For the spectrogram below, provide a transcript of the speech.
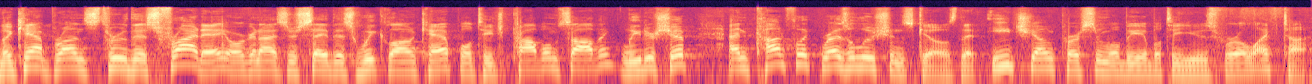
The camp runs through this Friday. Organizers say this week-long camp will teach problem solving, leadership, and conflict resolution skills that each young person will be able to use for a lifetime.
